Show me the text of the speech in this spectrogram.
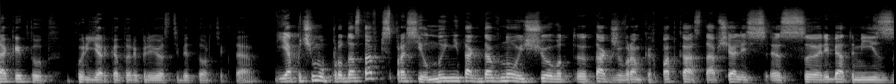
Так и тут. Курьер, который привез тебе тортик, да. Я почему про доставки спросил? Мы не так давно еще вот э, также в рамках подкаста общались э, с ребятами из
